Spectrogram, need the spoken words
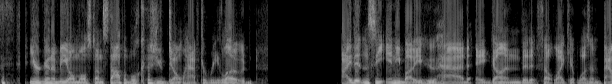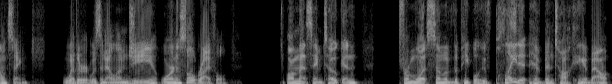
you're going to be almost unstoppable because you don't have to reload. I didn't see anybody who had a gun that it felt like it wasn't bouncing, whether it was an LMG or an assault rifle. On that same token, from what some of the people who've played it have been talking about,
